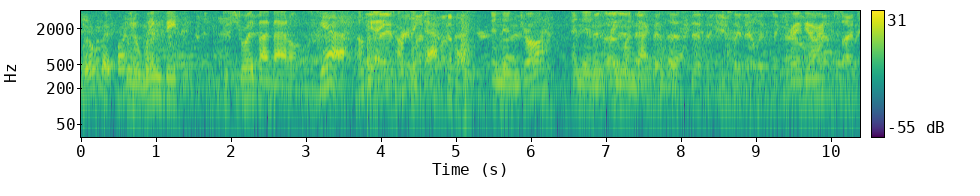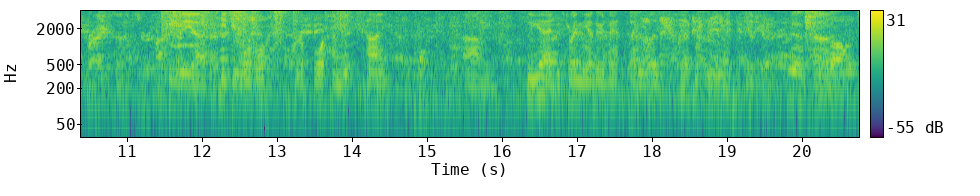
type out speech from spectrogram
Where would I find with a wing lights? beast destroyed by battle. Yeah, okay, I'll take that. the most accurate. And then draw, and then There's bring one back things to the. list it, but usually they're listing their Graveyard. own website's prices, which are high. It's gonna be a TG Warwolf for the 400th time. Um, so yeah, destroying the other advanced sign was definitely the right decision. Yeah, it's ten dollars.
